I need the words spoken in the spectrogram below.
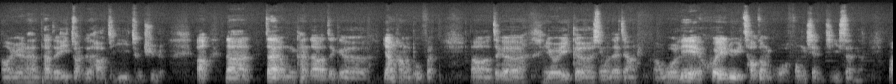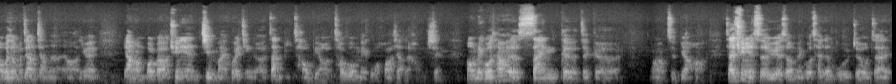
哦因为他他这一转就是好几亿出去了。好，那在我们看到这个央行的部分，啊，这个有一个新闻在讲啊，我列汇率操纵国风险极深了啊，为什么这样讲呢？啊，因为央行报告去年净买汇金额占比超标，超过美国画下的红线。哦，美国它会有三个这个啊指标哈，在去年十二月的时候，美国财政部就在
